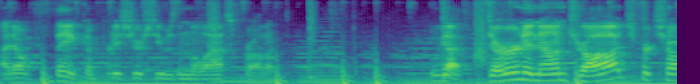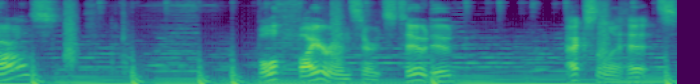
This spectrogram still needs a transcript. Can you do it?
I don't think. I'm pretty sure she was in the last product. We got Dern and Andrade for Charles. Both fire inserts too, dude. Excellent hits.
